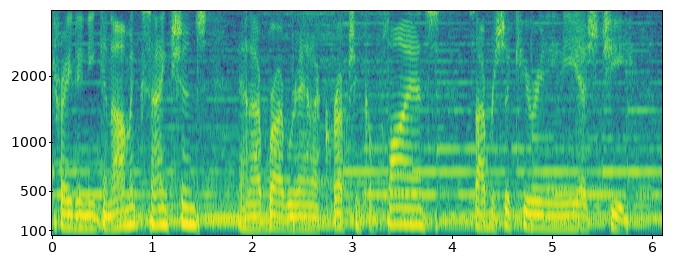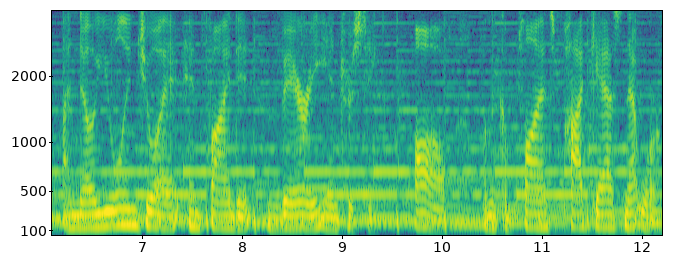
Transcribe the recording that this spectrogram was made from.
trade and economic sanctions, anti bribery, anti corruption compliance, cybersecurity, and ESG. I know you will enjoy it and find it very interesting, all on the Compliance Podcast Network.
